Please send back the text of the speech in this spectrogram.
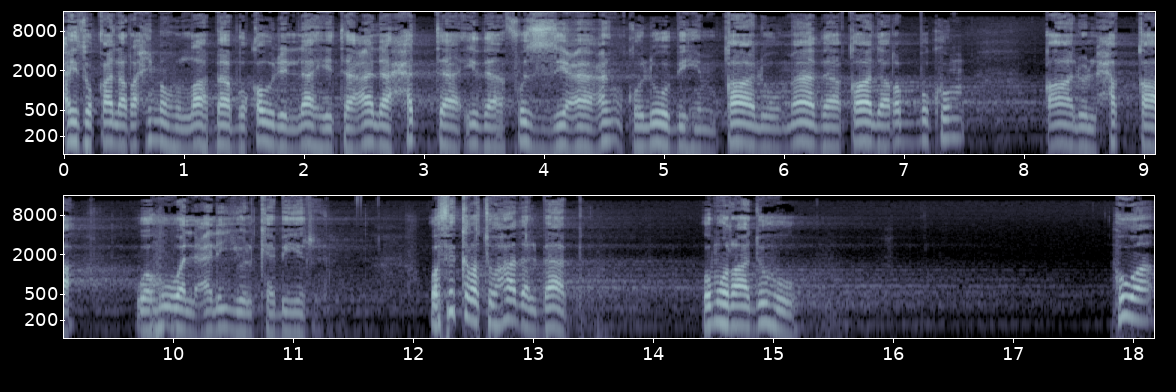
حيث قال رحمه الله باب قول الله تعالى حتى إذا فزع عن قلوبهم قالوا ماذا قال ربكم؟ قالوا الحق وهو العلي الكبير. وفكرة هذا الباب ومراده هو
